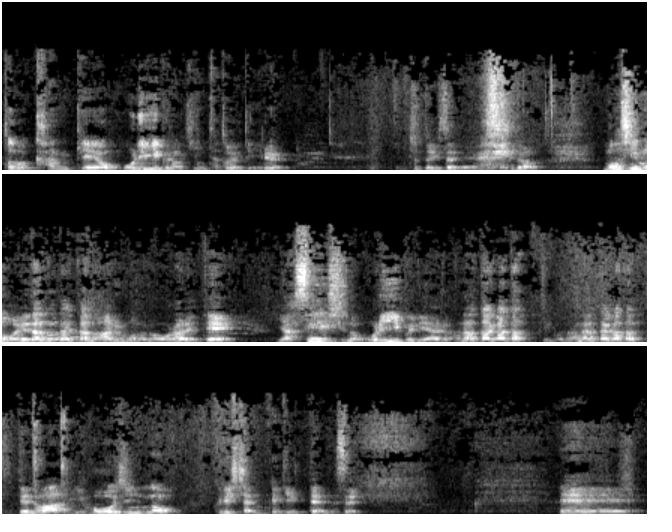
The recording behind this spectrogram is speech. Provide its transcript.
との関係をオリーブの木に例えている。ちょっと急いでやりますけどもしも枝の中のあるものがおられて野生種のオリーブであるあなた方っていうこのあなた方って言ってるのは違法人のクリスチャンに向けて言ってるんです、えー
